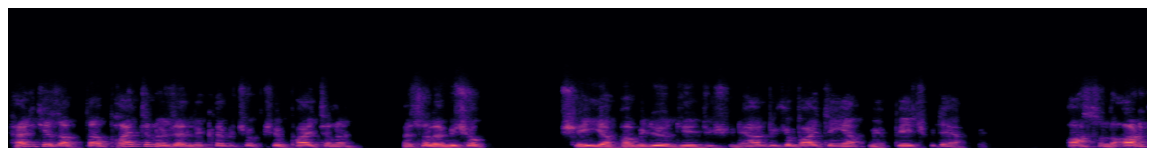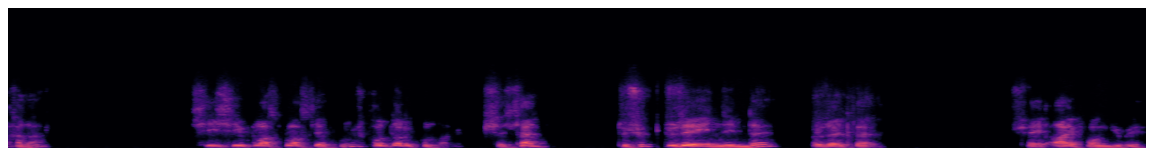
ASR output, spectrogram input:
Herkes hatta Python özellikle birçok şey Python'ı mesela birçok şeyi yapabiliyor diye düşünüyor. Halbuki Python yapmıyor. PHP de yapmıyor. Aslında arkada C, yapılmış kodları kullanıyor. İşte sen düşük düzeye indiğinde özellikle şey iPhone gibi,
